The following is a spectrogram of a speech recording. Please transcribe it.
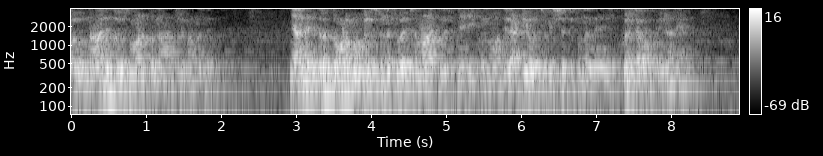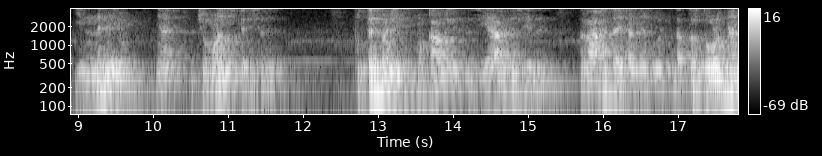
വെറും നാല് ദിവസമാണ് ഇപ്പോൾ നാട്ടിൽ വന്നത്. ഞാൻ എത്രത്തോളം മുഗൽ സുന്നത്ത് വൽ ജമാഅത്തിനെ സ്നേഹിക്കുന്നു അതിൽ അടിയുറച്ച് വിശ്വസിക്കുന്നത് എനിക്കും എന്റെ റബ്ബിനും അറിയാം. ഇന്നലെയും ഞാൻ ജുമാ നിസ്കരിച്ചത് പുത്തൻപള്ളി മക്കാമിൽ സിയാറത്ത് ചെയ്ത് റാഹത്തായിട്ടാണ് ഞാൻ പോരുന്നത് അത്രത്തോളം ഞാൻ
